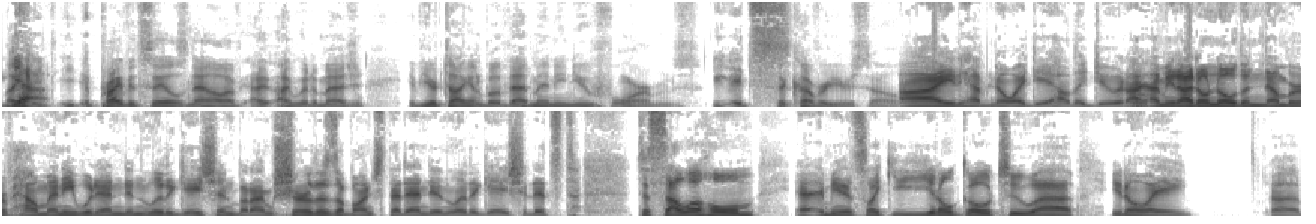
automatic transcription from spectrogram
Like, yeah, it- it- private sales now. I, I, I would imagine if you're talking about that many new forms it's to cover yourself. I have no idea how they do it. I, I mean, I don't know the number of how many would end in litigation, but I'm sure there's a bunch that end in litigation. It's t- to sell a home. I mean, it's like you- don't go to uh, you know a uh,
